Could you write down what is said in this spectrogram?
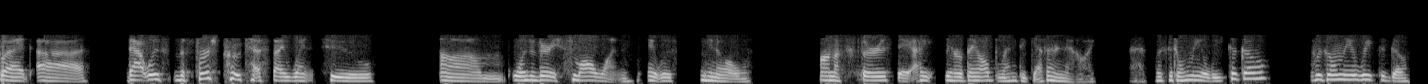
But uh, that was the first protest I went to. Um, was a very small one. It was, you know, on a Thursday. I, you know, they all blend together now. I, was it only a week ago? It was only a week ago,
